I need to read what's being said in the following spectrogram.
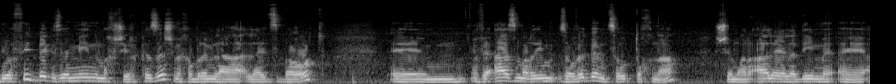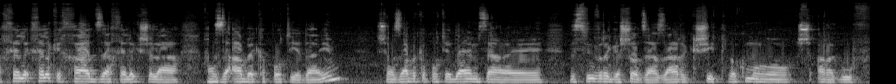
ביו-פידבק זה מין מכשיר כזה שמחברים לאצבעות, ואז מראים, זה עובד באמצעות תוכנה. שמראה לילדים, החלק, חלק אחד זה החלק של ההזעה בכפות ידיים, שהזעה בכפות ידיים זה, זה סביב רגשות, זה הזעה רגשית, לא כמו שאר הגוף,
